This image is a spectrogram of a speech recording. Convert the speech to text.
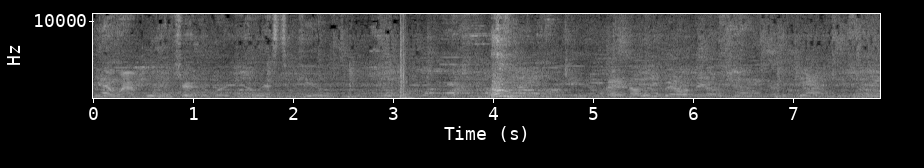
you know, when I pull the trigger, but you know, that's two kills. Boom! You better you.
